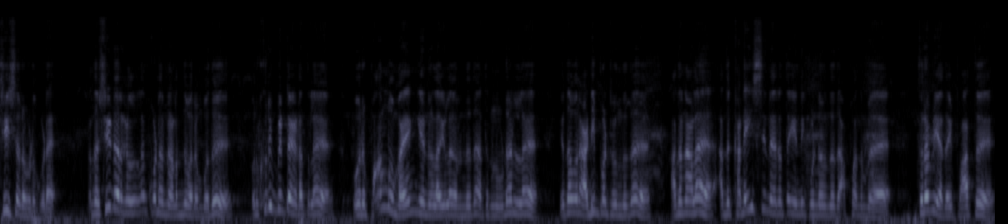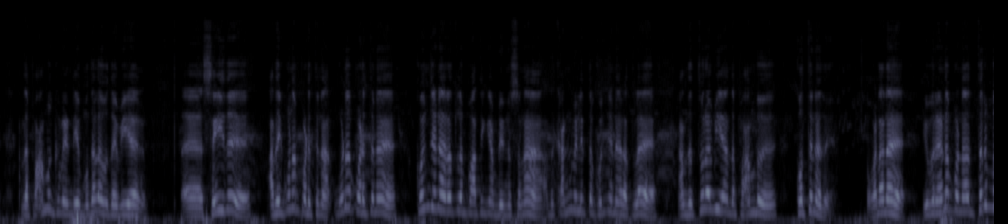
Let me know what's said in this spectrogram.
ஷீஷரோடு கூட. அந்த ஷீடர்கள்லாம் கூட நடந்து வரும்போது ஒரு குறிப்பிட்ட இடத்துல ஒரு பாம்பு மயங்கிய நிலையில் இருந்தது. அதன் உடலில் ஏதோ ஒரு அடிபட்டு இருந்தது அதனால் அது கடைசி நேரத்தை எண்ணிக்கொண்டு இருந்தது அப்போ அந்த துறவி அதை பார்த்து அந்த பாம்புக்கு வேண்டிய முதல உதவியை செய்து அதை குணப்படுத்தினார். குணப்படுத்தின கொஞ்ச நேரத்தில் பார்த்தீங்க அப்படின்னு சொன்னால் அது கண் விழித்த கொஞ்ச நேரத்தில் அந்த துறவி அந்த பாம்பு கொத்துனது. உடனே இவர் என்ன பண்ணார்? திரும்ப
